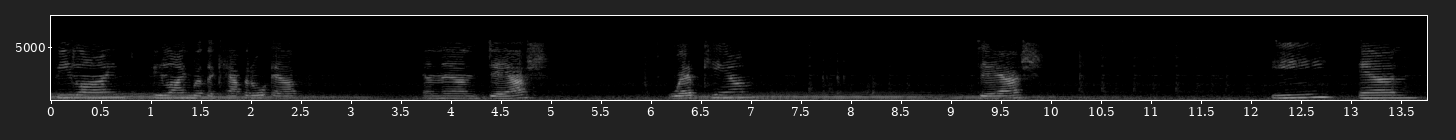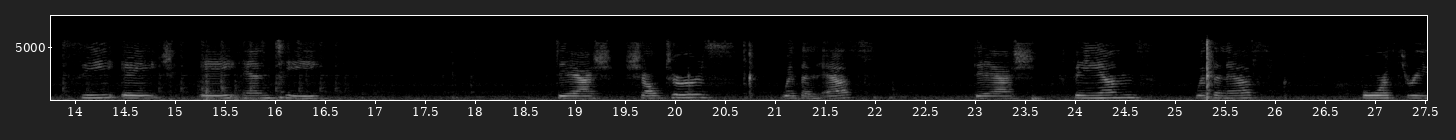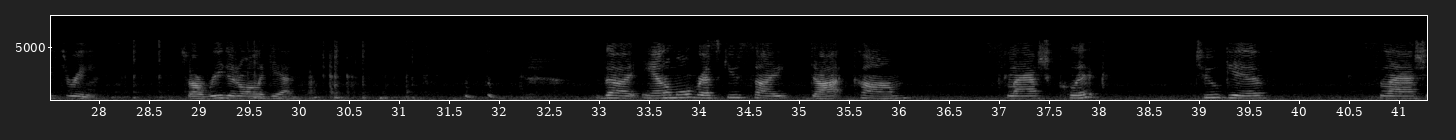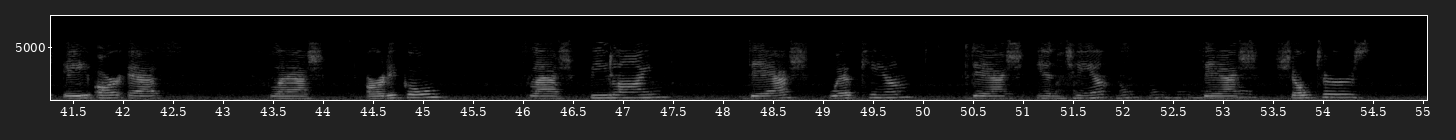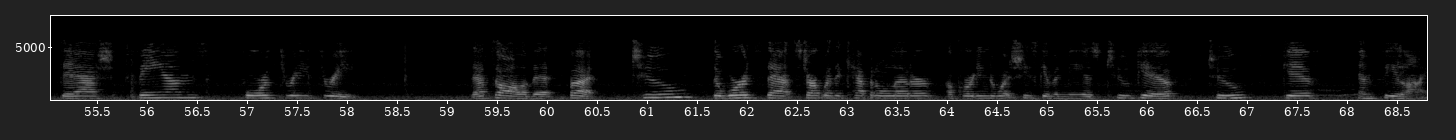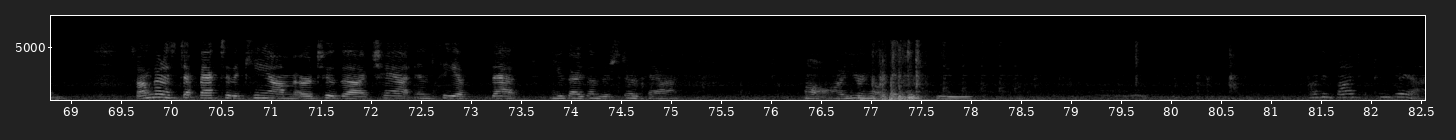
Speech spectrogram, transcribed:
feline, feline with a capital F, and then dash webcam dash E N C H A N T dash shelters with an S dash fans with an S 433. So I'll read it all again. the animalrescuesite.com slash click to give slash ARS slash article slash feline dash webcam, dash enchant, dash shelters, dash fans 433. That's all of it. But two, the words that start with a capital letter, according to what she's given me, is to give, to give, and feline. So I'm going to step back to the cam or to the chat and see if that you guys understood that. Oh, you're helping see. How did Bob do that?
